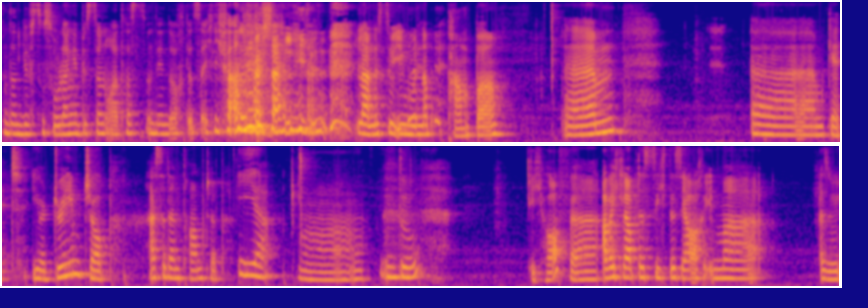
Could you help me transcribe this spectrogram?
Und dann wirfst du so lange, bis du einen Ort hast, an den du auch tatsächlich fahren willst. Wahrscheinlich landest du irgendwo in der Pampa. Ähm, ähm, get your dream job. Hast du deinen Traumjob? Ja. Ah, Und du? Ich hoffe. Aber ich glaube, dass sich das ja auch immer. Also,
